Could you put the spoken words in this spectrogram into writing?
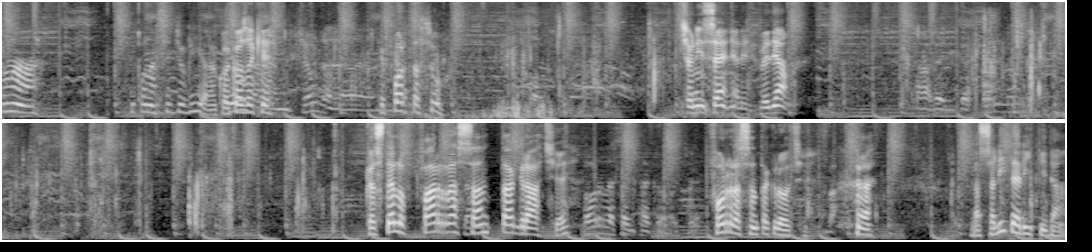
c'è una, tipo una seggiovia, qualcosa che, che porta su. C'è un'insegna lì, vediamo. Ah, vedi, castello. Castello Farra Santa Grace? Forra Santa Croce. Forra Santa Croce. La salita è ripida,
